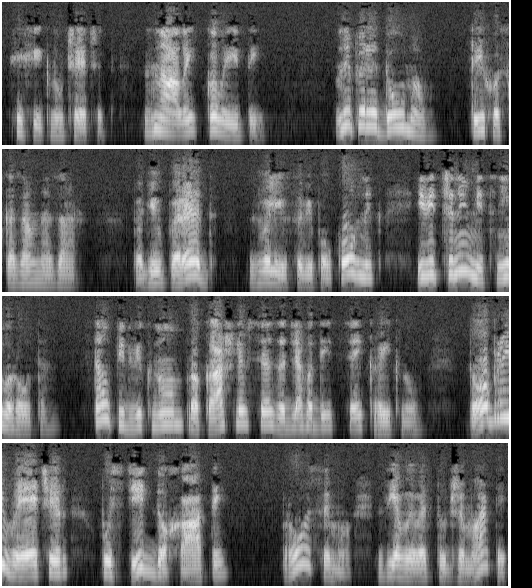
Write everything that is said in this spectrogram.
хихикнув Чечет. Знали, коли йти. Не передумав, тихо сказав Назар. Тоді вперед, звелів собі полковник і відчинив міцні ворота. Став під вікном, прокашлявся задля годиця і крикнув Добрий вечір. Пустіть до хати. Просимо, з'явилась тут же мати,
